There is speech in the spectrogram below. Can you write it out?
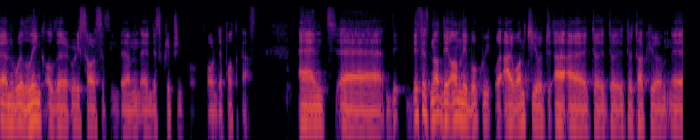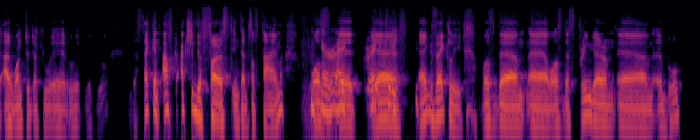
and we'll link all the resources in the uh, description for, for the podcast and uh, th- this is not the only book we, I want you to, uh, uh, to, to, to, talk you. Uh, I want to talk with, with, you. The second, actually, the first in terms of time was yeah, right. yeah exactly was the uh, was the Springer um, book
